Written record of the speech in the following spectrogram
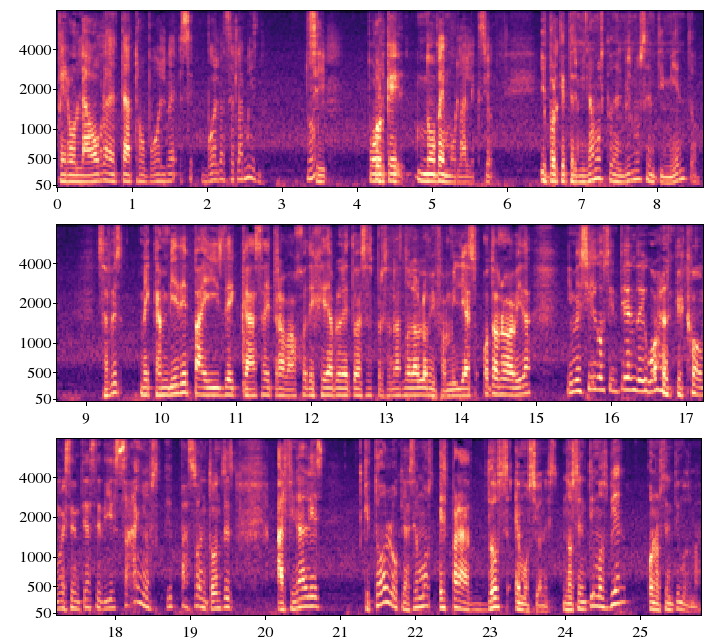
pero la obra de teatro vuelve, vuelve a ser la misma. Sí. Porque, no vemos la lección. Y porque terminamos con el mismo sentimiento. ¿Sabes? Me cambié de país, de casa, de trabajo, dejé de hablar de todas esas personas, no le hablo a mi familia, es otra nueva vida, y me sigo sintiendo igual que como me sentí hace 10 años. ¿Qué pasó? Entonces, al final es que todo lo que hacemos es para dos emociones. ¿Nos sentimos bien o nos sentimos mal?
